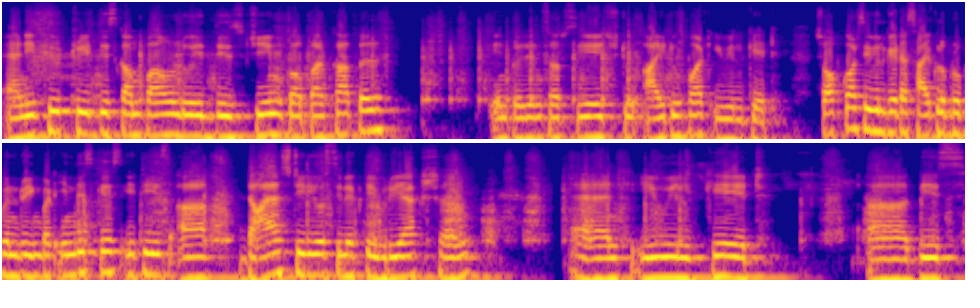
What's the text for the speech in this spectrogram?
and if you treat this compound with this zinc copper couple in presence of CH2I2 what you will get so of course you will get a cyclopropane ring but in this case it is a diastereoselective reaction and you will get uh, this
